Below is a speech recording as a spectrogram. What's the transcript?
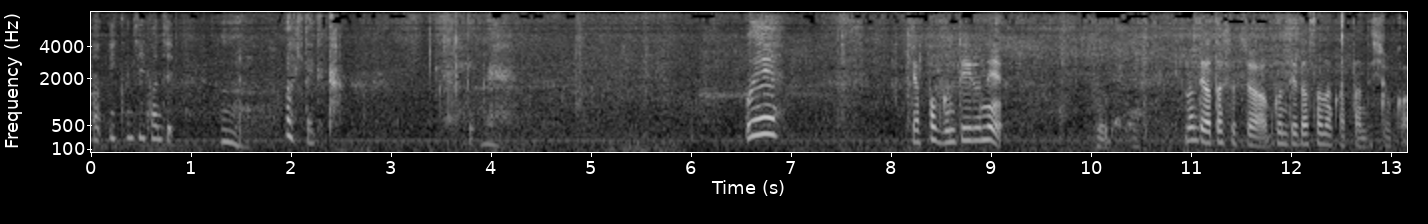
あいい感じいい感じ。うんあいたいたいた。いいねうえやっぱ軍手いるねそうだね。なんで私たちは軍手出さなかったんでしょうか？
